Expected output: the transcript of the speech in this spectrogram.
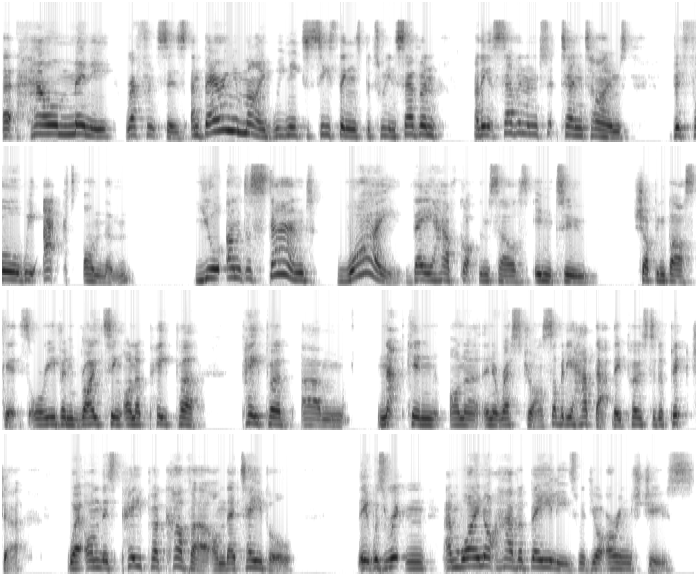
at how many references. And bearing in mind, we need to see things between seven, I think it's seven and 10 times before we act on them. You'll understand why they have got themselves into shopping baskets or even writing on a paper paper um, napkin on a in a restaurant. Somebody had that. They posted a picture where on this paper cover on their table, it was written, "And why not have a Bailey's with your orange juice?"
